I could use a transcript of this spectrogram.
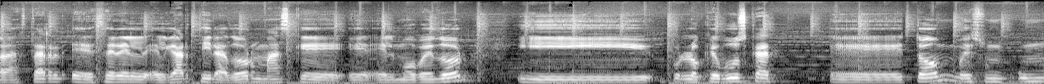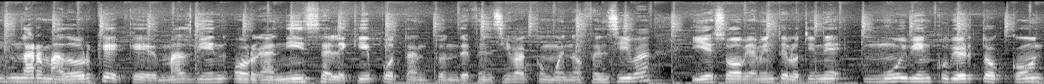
para estar eh, ser el, el, guard tirador más que eh, el, movedor. Y lo que busca eh, Tom es un, armador que, más bien organiza el equipo tanto en defensiva como en ofensiva y eso obviamente lo tiene muy bien cubierto con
